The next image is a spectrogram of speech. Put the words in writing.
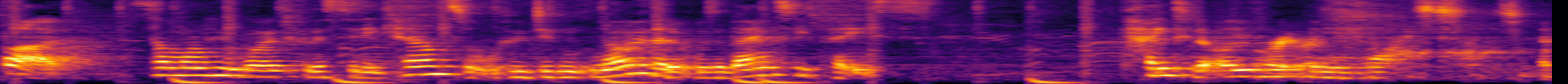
But someone who worked for the city council who didn't know that it was a Banksy piece painted over it in white.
